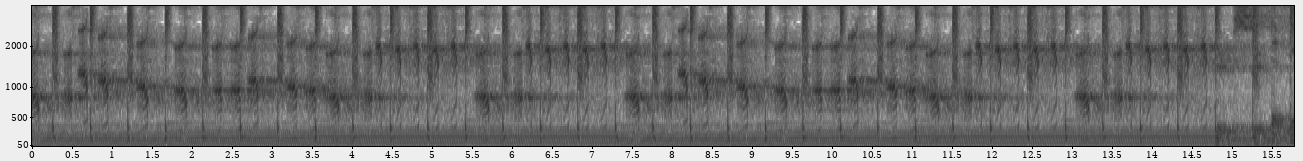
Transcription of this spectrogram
Up, up, up, up, up, up, up, This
